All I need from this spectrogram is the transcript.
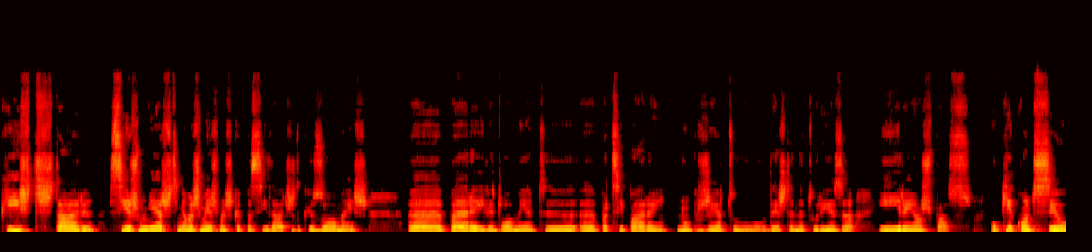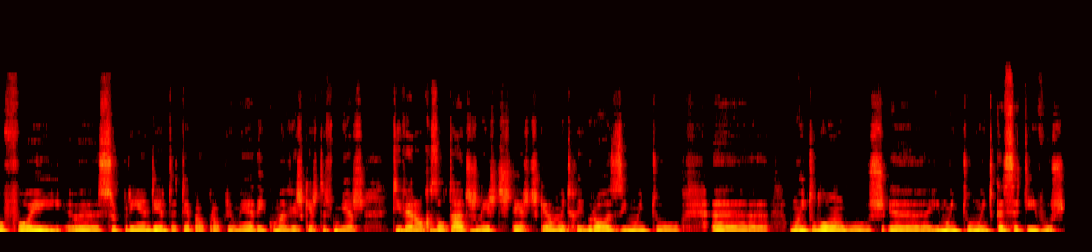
Quis testar se as mulheres tinham as mesmas capacidades do que os homens uh, para eventualmente uh, participarem num projeto desta natureza e irem ao espaço. O que aconteceu foi uh, surpreendente até para o próprio médico, uma vez que estas mulheres tiveram resultados nestes testes que eram muito rigorosos e muito, uh, muito longos uh, e muito, muito cansativos.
